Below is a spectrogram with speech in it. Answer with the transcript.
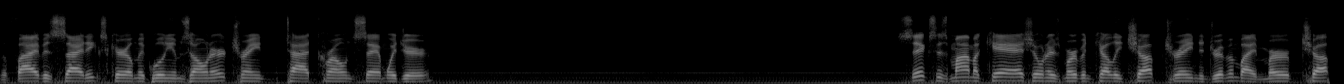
The five is Sightings, Carol McWilliams owner, trained Todd Crone, Sam Widger. Six is Mama Cash, owners Mervyn Kelly Chupp, trained and driven by Merv Chupp.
